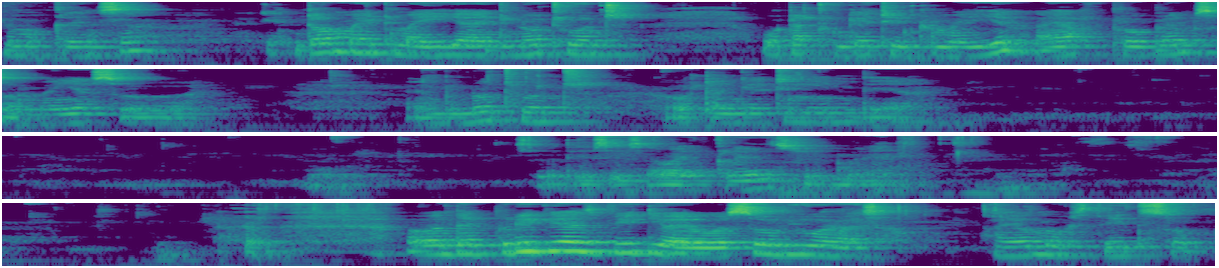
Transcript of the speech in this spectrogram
normal cleanser. Okay. Don't mind my ear. I do not want water to get into my ear. I have problems on my ear, so I do not want water getting in there. So this is how I cleanse with my on the previous video I was so vigorous I almost ate soap.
